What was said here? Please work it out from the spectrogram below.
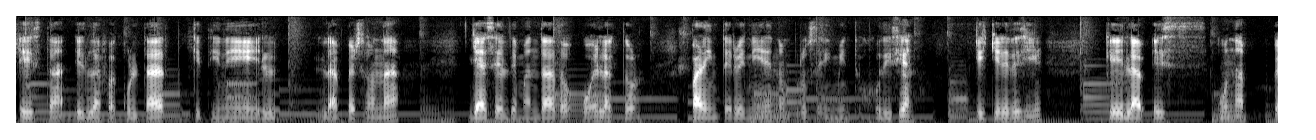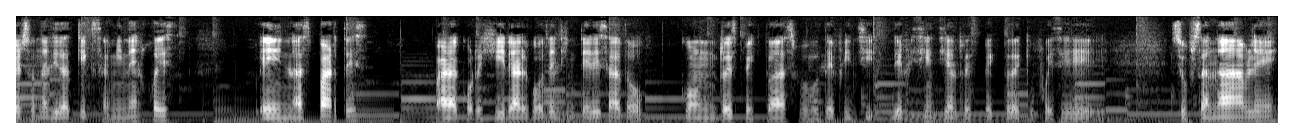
Esta es la facultad que tiene la persona, ya sea el demandado o el actor, para intervenir en un procedimiento judicial. Que quiere decir que la, es una personalidad que examina el juez en las partes para corregir algo del interesado con respecto a su deficiencia al respecto de que fuese subsanable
